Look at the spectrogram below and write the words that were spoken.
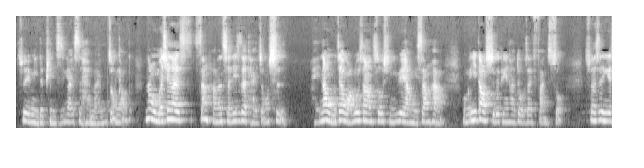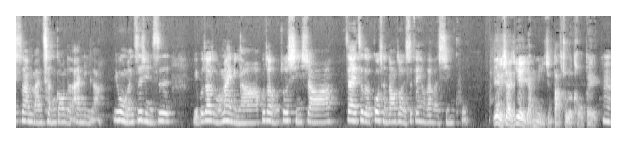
所以米的品质应该是还蛮重要的。那我们现在上行的成立是在台中市。那我们在网络上搜寻岳阳米商哈，我们一到十个平台都有在贩售，算是应该算蛮成功的案例啦。因为我们之前是也不知道怎么卖米啊，不知道怎么做行销啊，在这个过程当中也是非常非常的辛苦。因为你现在叶阳米已经打出了口碑，嗯，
